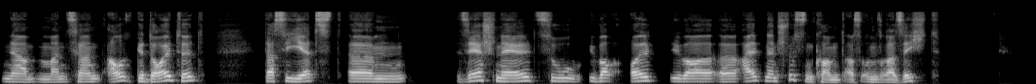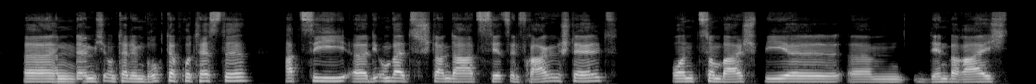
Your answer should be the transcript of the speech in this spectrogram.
na, man kann gedeutet, dass sie jetzt ähm, sehr schnell zu über, über äh, alten Entschlüssen kommt aus unserer Sicht, äh, nämlich unter dem Druck der Proteste hat sie äh, die Umweltstandards jetzt in Frage gestellt und zum Beispiel ähm, den Bereich,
